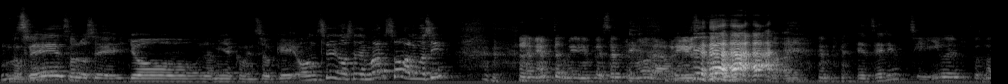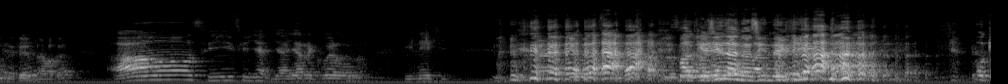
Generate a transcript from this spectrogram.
No sé, solo sé, yo, la mía comenzó que 11, 12 de marzo, algo así. La mía también empezó el primero de abril. ¿En serio? Sí, güey, fue cuando dejé de trabajar. Ah, sí, sí, ya, ya, ya recuerdo, ¿no? Inegi. Patrocínanos, Inegi. Ok,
